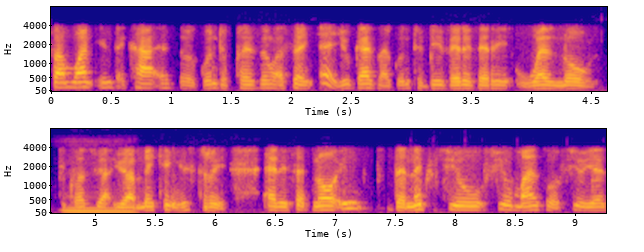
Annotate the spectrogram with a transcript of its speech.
someone in the car as they were going to prison was saying, hey, you guys are going to be very, very well known because you, are, you are making history. And he said, no, in the next few few months or few years,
